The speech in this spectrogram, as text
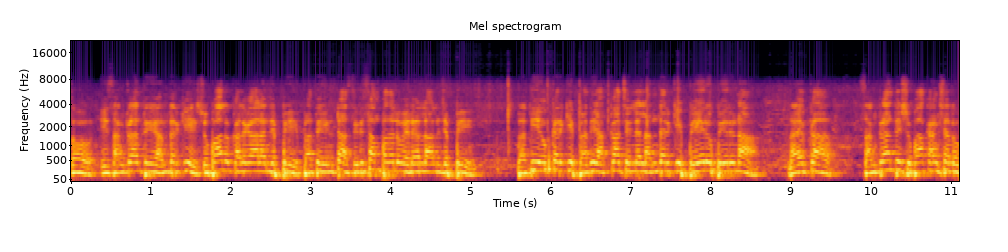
సో ఈ సంక్రాంతి అందరికీ శుభాలు కలగాలని చెప్పి ప్రతి ఇంట సిరి సంపదలు వెనెళ్ళాలని చెప్పి ప్రతి ఒక్కరికి ప్రతి అక్క చెల్లెలందరికీ పేరు పేరున నా యొక్క సంక్రాంతి శుభాకాంక్షలు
